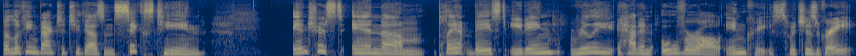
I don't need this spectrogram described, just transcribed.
but looking back to 2016 interest in um, plant-based eating really had an overall increase which is great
